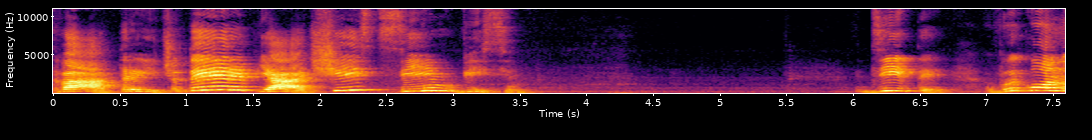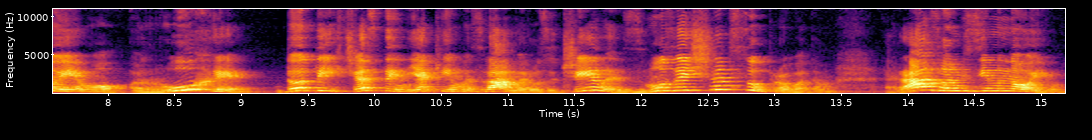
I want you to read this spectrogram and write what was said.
два, три, чотири, п'ять, шість, сім, вісім. Діти, виконуємо рухи до тих частин, які ми з вами розучили, з музичним супроводом. Разом зі мною.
